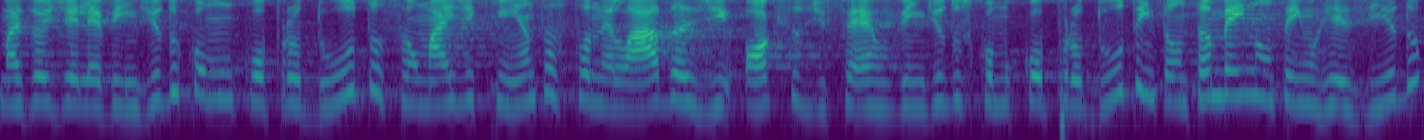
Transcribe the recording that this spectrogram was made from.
mas hoje ele é vendido como um coproduto, são mais de 500 toneladas de óxido de ferro vendidos como coproduto, então também não tem o resíduo.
